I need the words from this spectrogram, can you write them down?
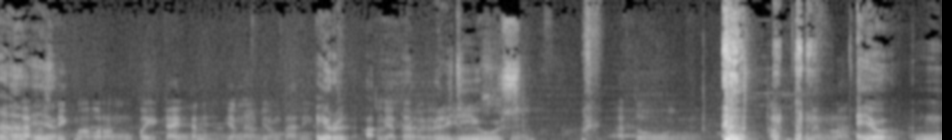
Ah, Karena iya. stigma orang pakai kain kan yang bilang tadi iya Kelihatan eh, religius. religius atau kampungan lah. Iyo, mm,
